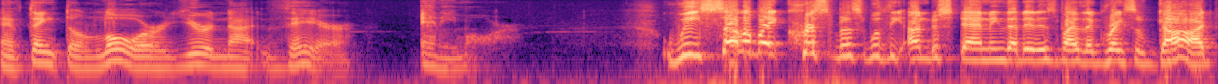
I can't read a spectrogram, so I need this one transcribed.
and thank the Lord you're not there anymore. We celebrate Christmas with the understanding that it is by the grace of God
